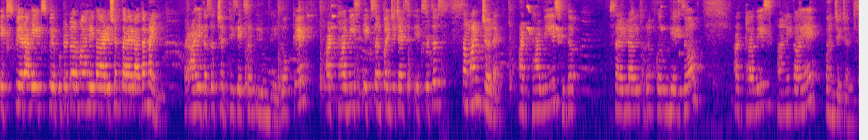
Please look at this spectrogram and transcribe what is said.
एक्स स्क्वेअर आहे. एक्स स्क्वेअर कुठं टर्म आहे का ऍडिशन करायला आता नाही. तर आहे तसं छत्तीस एक्स लिहून घ्यायचं ओके? अठ्ठावीस एक्स आणि पंचेचाळीस एक्सचं समान चल आहे. अठ्ठावीस इथं साईडला रब करून घ्यायचं. अठ्ठावीस आणि काय आहे? पंचेचाळीस.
